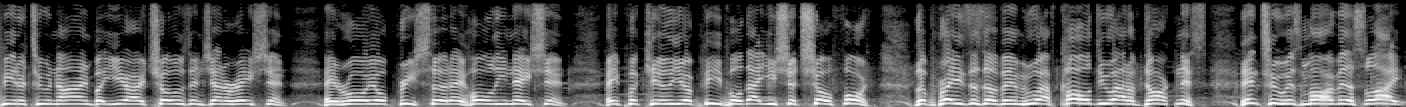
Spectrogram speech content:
Peter 2 9, but ye are a chosen generation, a royal priesthood, a holy nation, a peculiar people that ye should show forth the praises of him who have called you out of darkness into his marvelous light.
